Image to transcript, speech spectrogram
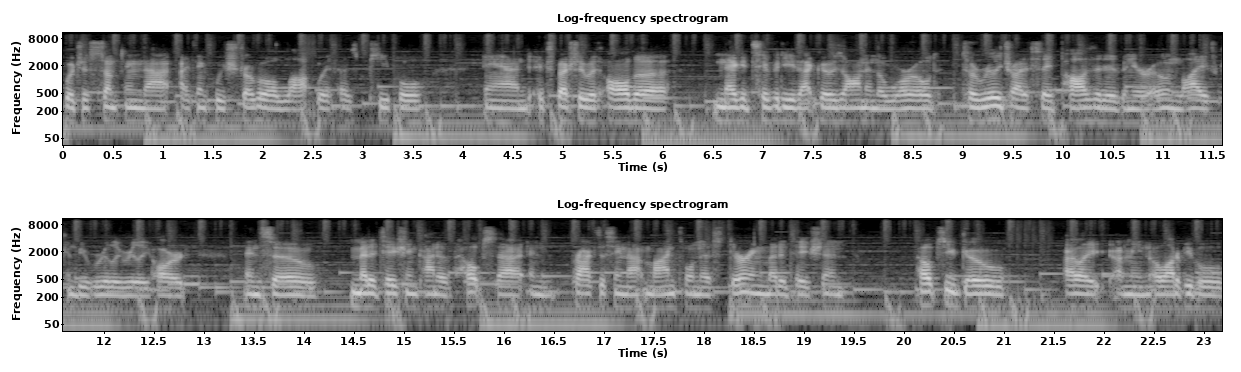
which is something that I think we struggle a lot with as people. And especially with all the negativity that goes on in the world to really try to stay positive in your own life can be really, really hard. And so, meditation kind of helps that, and practicing that mindfulness during meditation helps you go. I like, I mean, a lot of people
